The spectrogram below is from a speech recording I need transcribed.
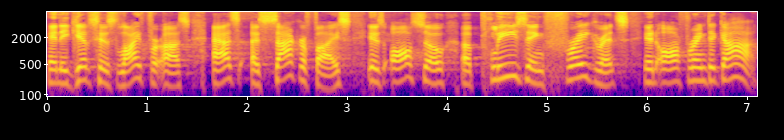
and he gives his life for us as a sacrifice, is also a pleasing fragrance in offering to God.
